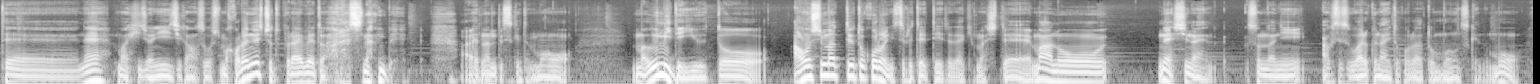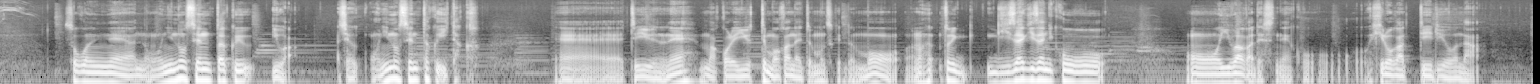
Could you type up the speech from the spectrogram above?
でねまあ非常にいい時間を過ごしてまあこれねちょっとプライベートな話なんで あれなんですけどもまあ海で言うと青島っていうところに連れてっていただきましてまああのね市内そんなにアクセス悪くないところだと思うんですけどもそこにねあの鬼の洗濯岩違う鬼の洗濯板か、えー、っていうのね。まあこれ言っても分かんないと思うんですけどもあの本当にギザギザにこう岩がですねこう広がっているような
